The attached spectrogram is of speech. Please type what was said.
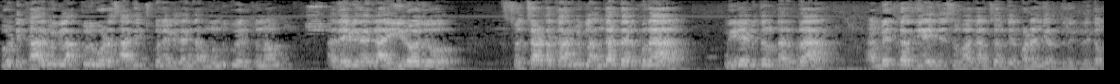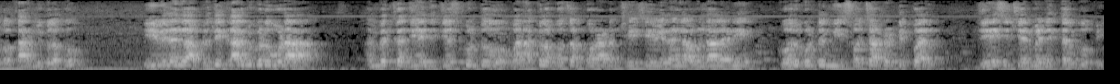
తోటి కార్మికుల హక్కులు కూడా సాధించుకునే విధంగా ముందుకు వెళ్తున్నాం. అదే విధంగా ఈ రోజు స్వచ్ఛాట కార్మికులు అందరి తరఫున మీడియా మిత్రుల తరపున అంబేద్కర్ జయంతి శుభాకాంక్షలు తెలపడం జరుగుతుంది ప్రతి ఒక్క కార్మికులకు. ఈ విధంగా ప్రతి కార్మికుడు కూడా అంబేద్కర్ జయంతి చేసుకుంటూ మన హక్కుల కోసం పోరాటం చేసే విధంగా ఉండాలని కోరుకుంటూ మీ స్వచ్ఛ ఆటో టిప్పర్ జేఏసీ చైర్మన్ ఇత్తర్ గోపి.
